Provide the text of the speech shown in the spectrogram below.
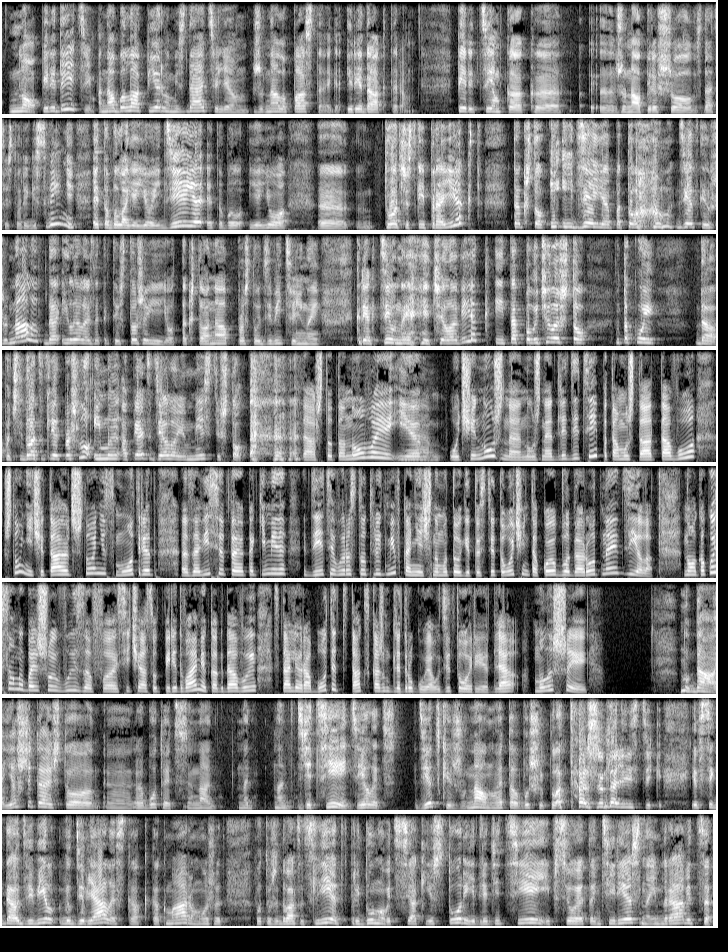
Но перед этим она была первым издателем журнала «Пастайга» и редактором. Перед тем, как э, э, журнал перешел в издательство Риги Свини, это была ее идея, это был ее э, творческий проект. Так что и идея потом детских журналов, да, и Лела из детектив тоже ее. Так что она просто удивительный, креативный человек. И так получилось, что ну, такой да, почти 20 лет прошло, и мы опять делаем вместе что-то. Да, что-то новое и да. очень нужное, нужное для детей, потому что от того, что они читают, что они смотрят, зависит, э, какими дети вырастут людьми в конечном итоге. То есть это очень такое благородное дело. Ну а какой самый большой вызов э, сейчас вот перед вами, когда вы стали работать, так скажем, для другой аудитории, для малышей? Ну да, я считаю, что э, работать над на, на детей делать детский журнал, но это высший платаж журналистики. Я всегда удивил, удивлялась, как, как Мара может вот уже 20 лет придумывать всякие истории для детей, и все это интересно, им нравится.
